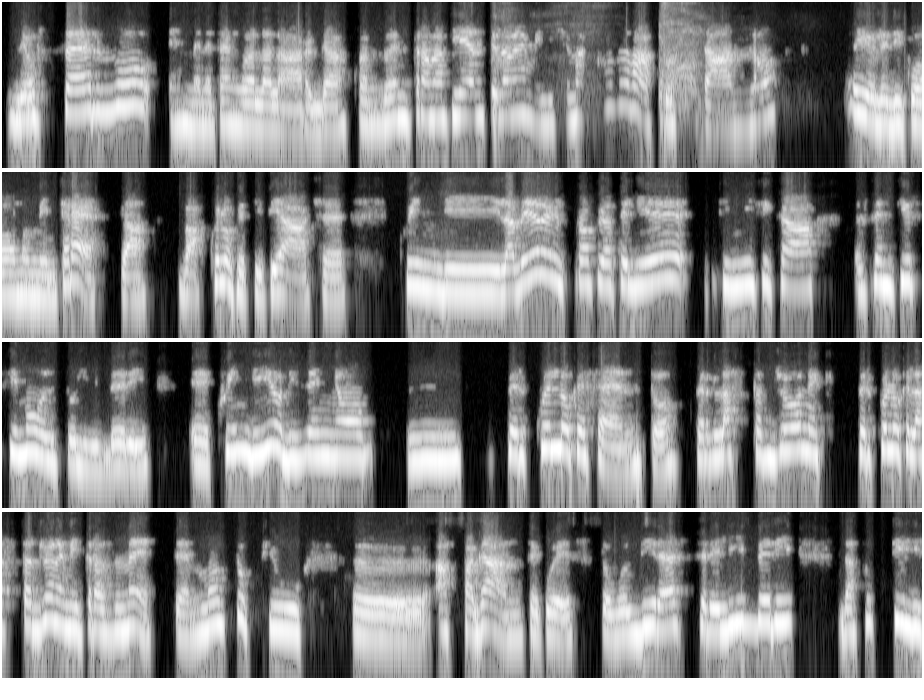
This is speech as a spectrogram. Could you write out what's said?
le osservo e me ne tengo alla larga. Quando entra una cliente da me e mi dice ma cosa va quest'anno? E io le dico non mi interessa, va quello che ti piace. Quindi l'avere il proprio atelier significa sentirsi molto liberi e quindi io disegno mh, per quello che sento, per la stagione, per quello che la stagione mi trasmette, è molto più eh, appagante questo, vuol dire essere liberi da tutti gli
